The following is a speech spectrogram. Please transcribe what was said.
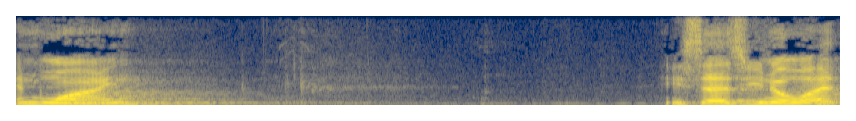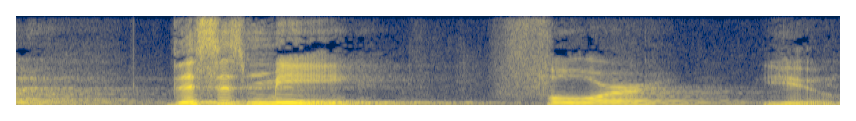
and wine. He says, You know what? This is me for you.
